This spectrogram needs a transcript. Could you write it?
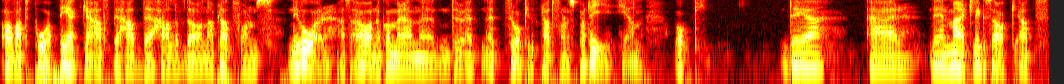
av att påpeka att det hade halvdana plattformsnivåer. Alltså, ja, nu kommer en, ett, ett tråkigt plattformsparti igen. Och det är, det är en märklig sak att,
